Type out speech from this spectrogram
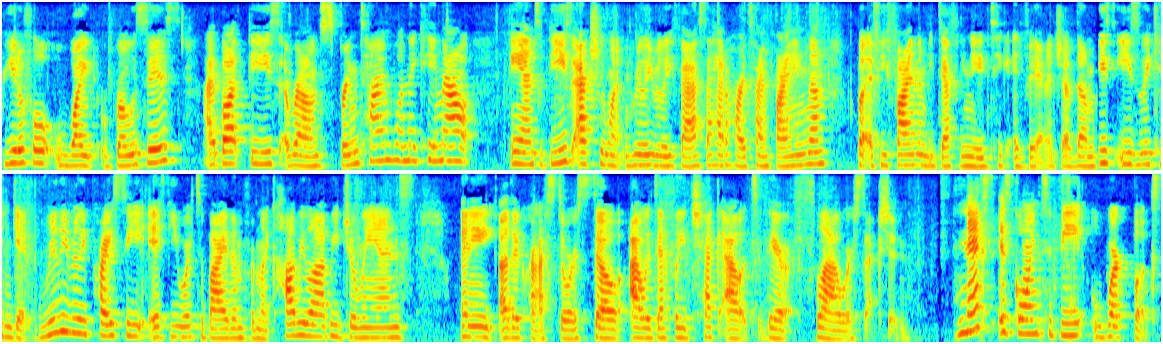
beautiful white roses. I bought these around springtime when they came out. And these actually went really, really fast. I had a hard time finding them, but if you find them, you definitely need to take advantage of them. These easily can get really, really pricey if you were to buy them from like Hobby Lobby, Joann's, any other craft stores. So I would definitely check out their flower section. Next is going to be workbooks.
